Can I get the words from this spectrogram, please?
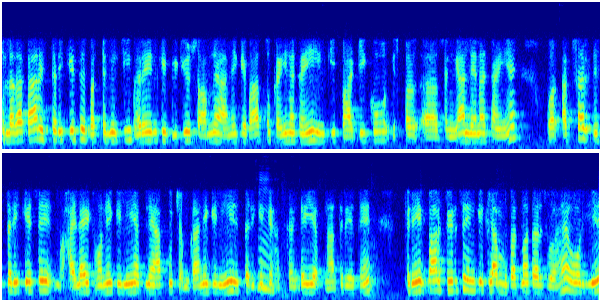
तो लगातार इस तरीके से बदतमीजी भरे इनके वीडियो सामने आने के बाद तो कहीं ना कहीं इनकी पार्टी को इस पर संज्ञान लेना चाहिए। और अक्सर इस तरीके से हाईलाइट होने के लिए अपने आप को चमकाने के लिए इस तरीके के हथकंडे ये अपनाते रहते हैं। फिर एक बार फिर से इनके खिलाफ मुकदमा दर्ज हुआ है और ये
